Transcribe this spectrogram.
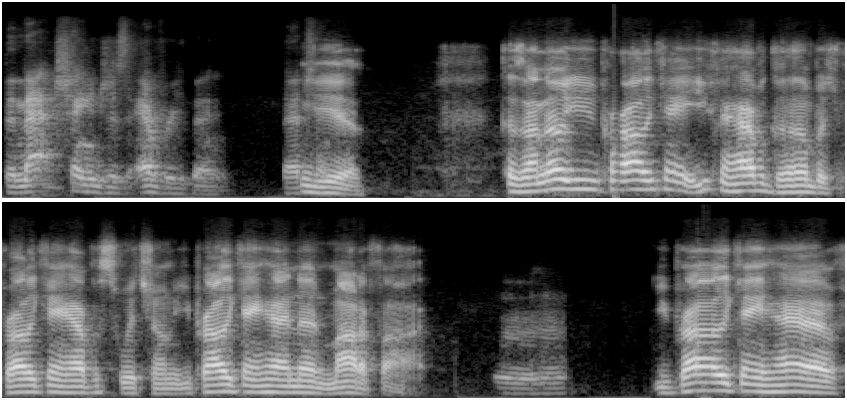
then that changes everything. That changes. Yeah. Cause I know you probably can't. You can have a gun, but you probably can't have a switch on it. You probably can't have nothing modified. Mm-hmm. You probably can't have.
